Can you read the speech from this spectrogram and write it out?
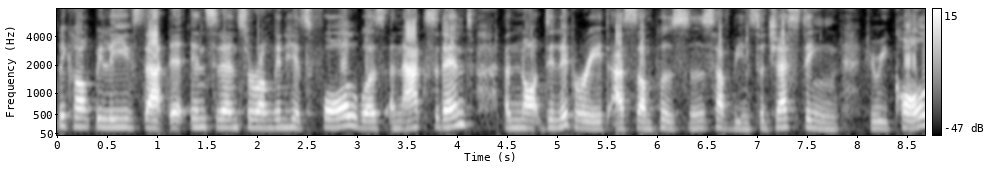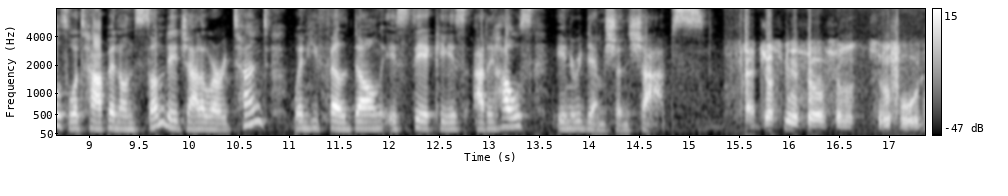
Leacock believes that the incident surrounding his fall was an accident and not deliberate, as some persons have been suggesting. He recalls what happened on Sunday, January 10th, when he fell down a staircase at a house in Redemption Sharpes. I'd just been served some, some food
